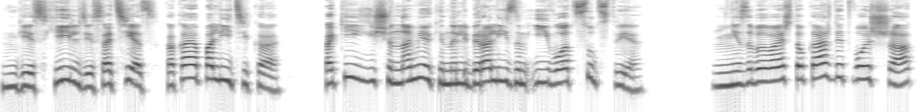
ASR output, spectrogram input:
Гесхильдис, отец, какая политика? Какие еще намеки на либерализм и его отсутствие? Не забывай, что каждый твой шаг,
